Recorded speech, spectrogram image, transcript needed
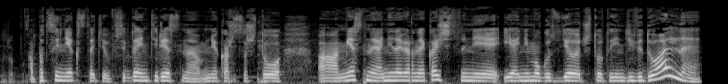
работать. А по цене, кстати, всегда интересно. Мне кажется, что а, местные, они, наверное, качественнее, и они могут сделать что-то индивидуальное,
